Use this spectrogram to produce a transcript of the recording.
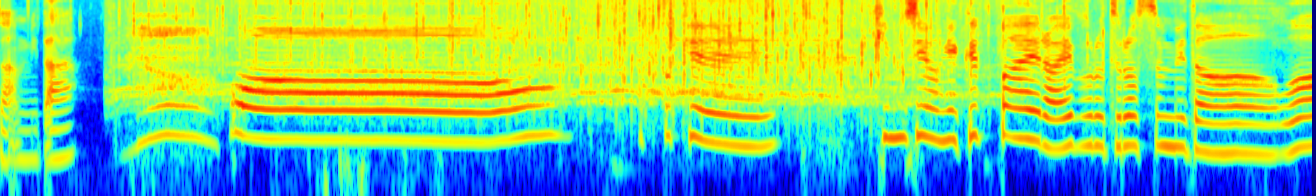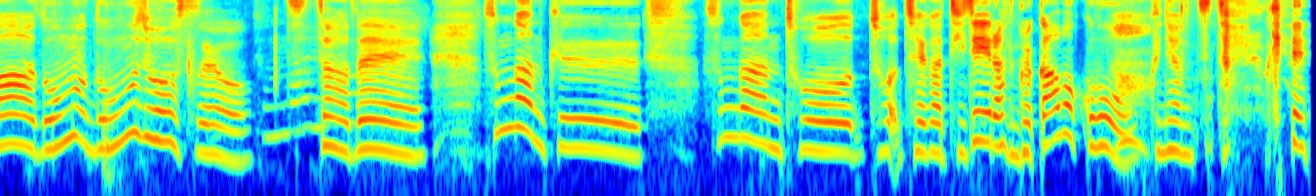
감사합니다. 와, 어떡해. 김수영의 끝바이 라이브로 들었습니다. 와, 너무, 너무 좋았어요. 진짜, 네. 순간 그, 순간 저, 저, 제가 DJ라는 걸 까먹고 그냥 진짜 이렇게.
